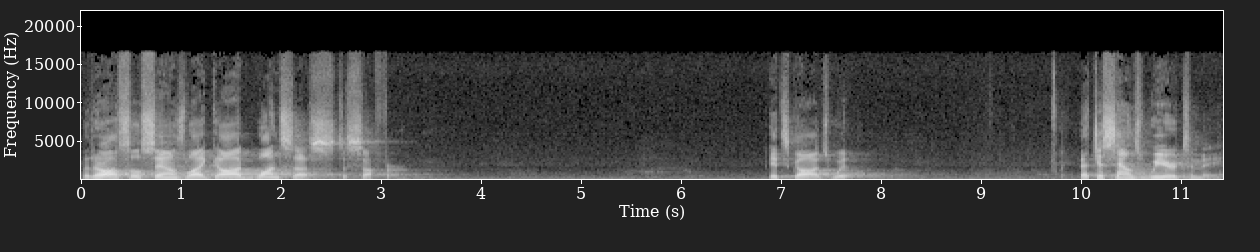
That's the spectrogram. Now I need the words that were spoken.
But it also sounds like God wants us to suffer. It's God's will. That just sounds weird to me.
